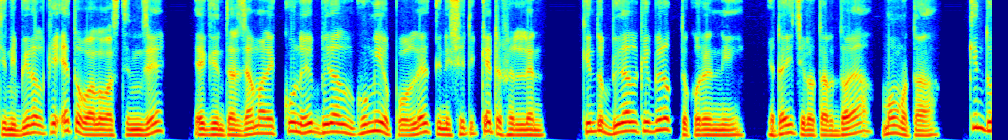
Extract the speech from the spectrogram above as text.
তিনি বিড়ালকে এত ভালোবাসতেন যে একদিন তার জামার এক কোণে বিড়াল ঘুমিয়ে পড়লে তিনি সেটি কেটে ফেললেন, কিন্তু বিড়ালকে বিরক্ত করেননি। এটাই ছিল তার দয়া, মমতা। কিন্তু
